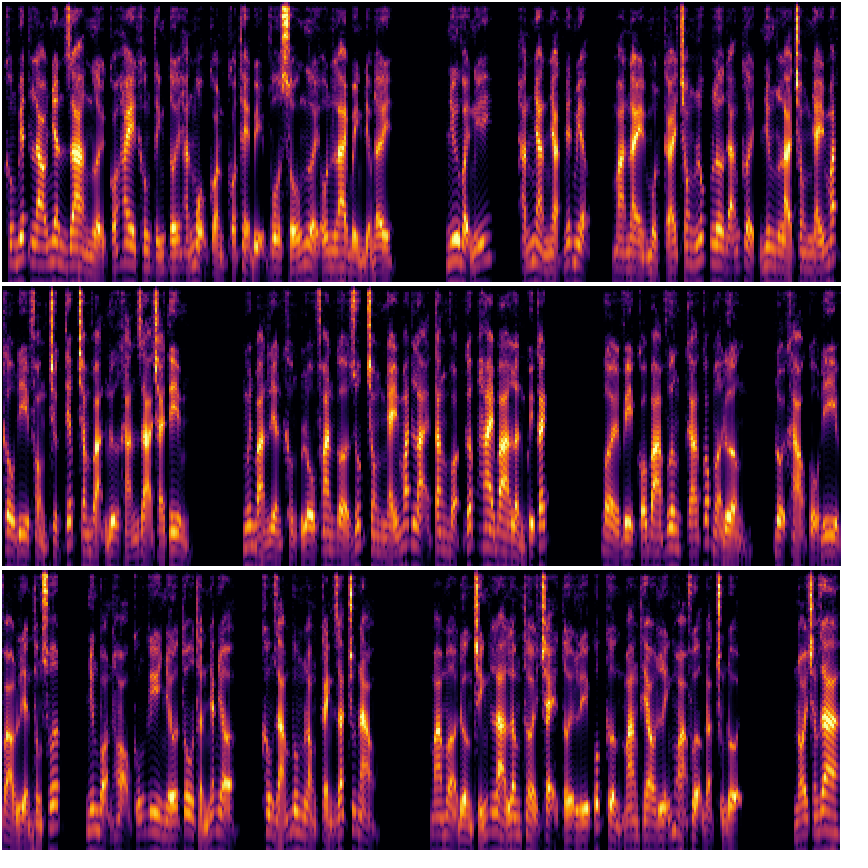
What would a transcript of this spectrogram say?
không biết lao nhân ra người có hay không tính tới hắn mộ còn có thể bị vô số người online bình điểm đây. Như vậy nghĩ, hắn nhàn nhạt biết miệng, mà này một cái trong lúc lơ đãng cười nhưng là trong nháy mắt câu đi phòng trực tiếp trăm vạn nữ khán giả trái tim nguyên bản liền khổng lồ fan g giúp trong nháy mắt lại tăng vọt gấp hai ba lần quy cách. Bởi vì có bà vương cá cóc mở đường, đội khảo cổ đi vào liền thông suốt, nhưng bọn họ cũng ghi nhớ tô thần nhắc nhở, không dám buông lỏng cảnh giác chút nào. Mà mở đường chính là lâm thời chạy tới lý quốc cường mang theo lĩnh hỏa phượng đặc trùng đội. Nói trắng ra,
